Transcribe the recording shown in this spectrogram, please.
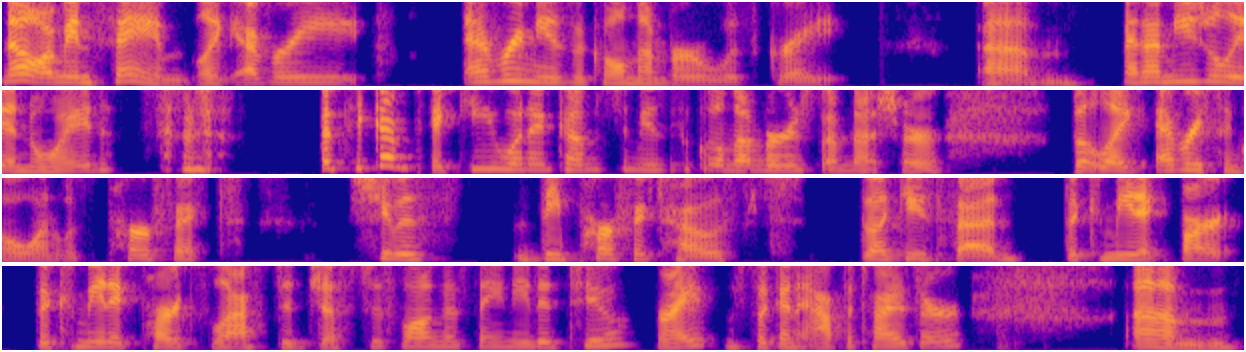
No, I mean same. Like every every musical number was great. Um and I'm usually annoyed. Sometimes I think I'm picky when it comes to musical numbers. I'm not sure. But like every single one was perfect. She was the perfect host. Like you said, the comedic part the comedic parts lasted just as long as they needed to, right? It's like an appetizer. Um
